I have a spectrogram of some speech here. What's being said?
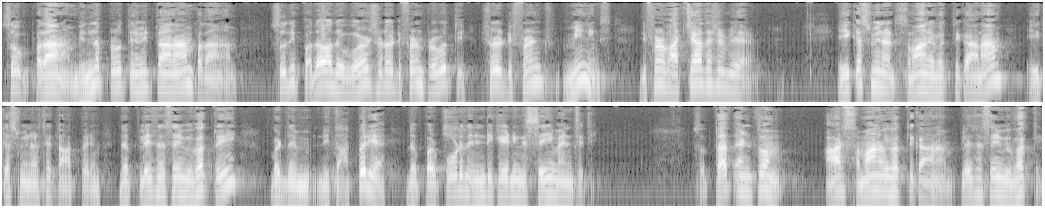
So, padanam. Bhinna pravritti nimittanam padanam. So, the pada of the word should have different pravritti, should have different meanings, different vachyata should be there. एकस्मिन अर्थ समान विभक्ति का नाम एकस्मिन अर्थ तात्पर्य द प्लेस इन सेम विभक्ति बट द तात्पर्य the purport is indicating the same entity so तत् एंड त्वम आर समान विभक्ति का नाम प्लेस द सेम विभक्ति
